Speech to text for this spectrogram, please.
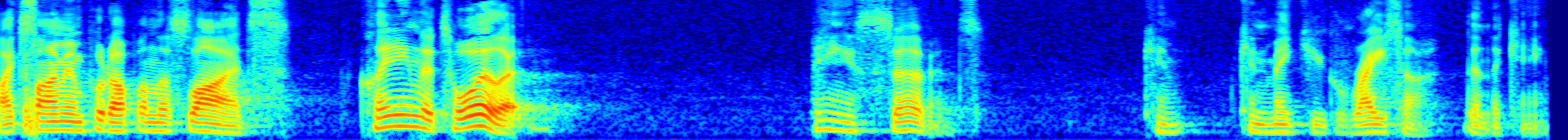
like Simon put up on the slides, cleaning the toilet, being a servant can, can make you greater than the king.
